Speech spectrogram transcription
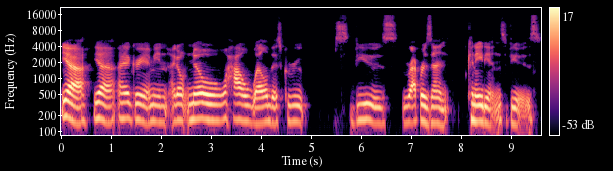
Yeah, yeah, I agree. I mean, I don't know how well this group's views represent Canadians' views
